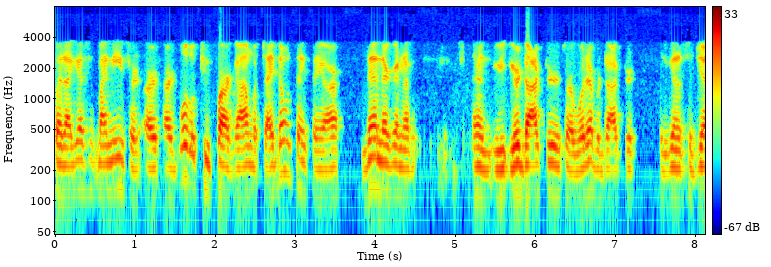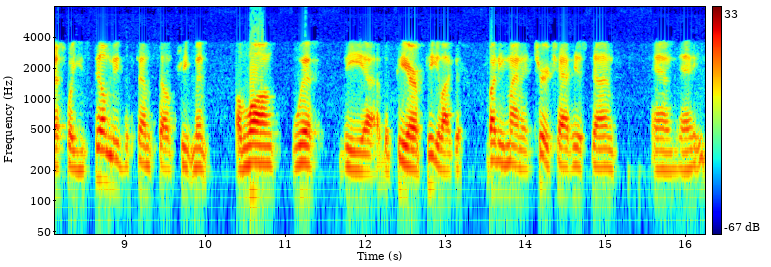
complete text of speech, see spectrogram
But I guess if my knees are, are, are a little too far gone, which I don't think they are, then they're to, and your doctors or whatever doctor is going to suggest, well, you still need the stem cell treatment along with the uh, the PRP. Like a buddy of mine at church had his done, and, and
